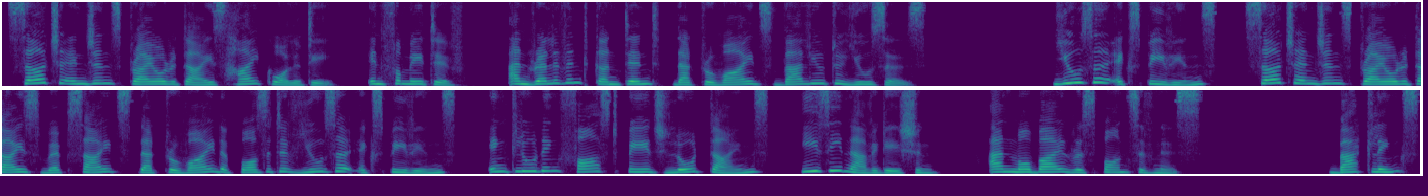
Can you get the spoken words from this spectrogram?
Search engines prioritize high quality, informative, and relevant content that provides value to users. User experience. Search engines prioritize websites that provide a positive user experience, including fast page load times, easy navigation, and mobile responsiveness. Backlinks.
